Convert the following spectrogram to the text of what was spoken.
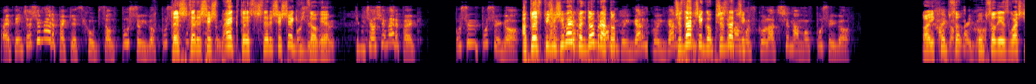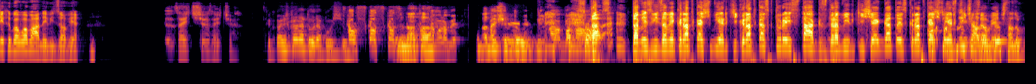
Ej, 5-8 RPG jest Hubson, puszuj go, puszuj To jest puszuj, 4-6 puszuj. ek, to jest 4-6 ek, widzowie. puszuj. 5-8 RPG. Puszuj, puszuj go. A to jest 58 RPG, dobra, to... Garnkuj, garnkuj, garnkuj. Przeznaczcie go, przeznaczcie Trzymam mu skula, trzymam mu, puszuj go. No i Pchaj go, Hubson, pchaj go. Hubson jest właśnie chyba łamany, widzowie. Zejdźcie, zejdźcie. Tylko już klawiaturę puścił. Skos, skos, skos, No skos tak. mu robię. Ładuj Weź, się w dół. Tam, tam jest, widzowie, kratka śmierci. Kratka, z której stak z drabinki sięga, to jest kratka śmierci, zejdź na dół, widzowie. zejdź na dół.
